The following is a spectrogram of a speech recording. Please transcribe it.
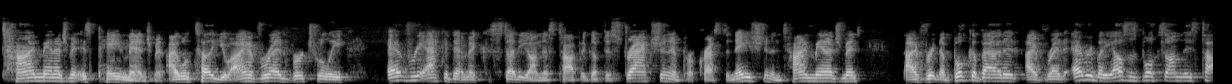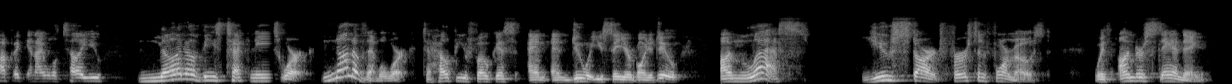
Time management is pain management. I will tell you, I have read virtually every academic study on this topic of distraction and procrastination and time management. I've written a book about it. I've read everybody else's books on this topic, and I will tell you none of these techniques work. None of them will work to help you focus and, and do what you say you're going to do unless you start first and foremost with understanding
